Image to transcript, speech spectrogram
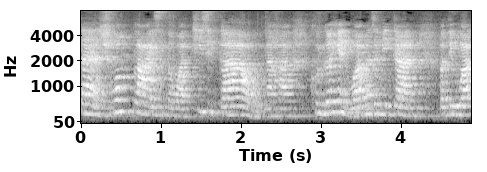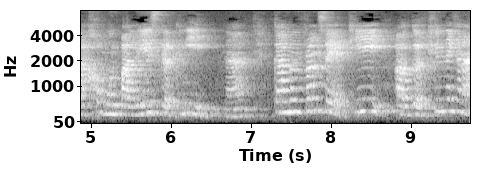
แต่ช่วงปลายศตวรรษที่ 19 นะคะ คุณก็เห็นว่ามันจะมีการปฏิวัติคอมมูนปารีสเกิดขึ้นอีกนะ การเมืองฝรั่งเศสที่เเกิดขึ้นในขณะ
